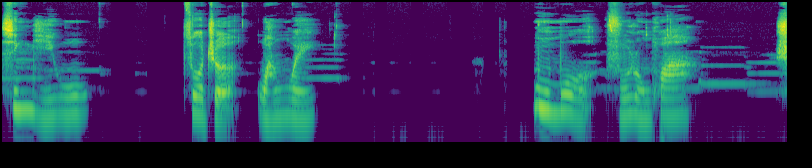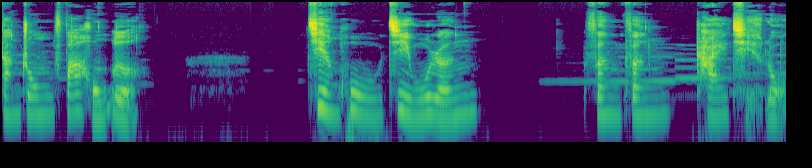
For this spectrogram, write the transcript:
辛夷屋，作者王维。木末芙蓉花，山中发红萼。见户寂无人，纷纷开且落。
